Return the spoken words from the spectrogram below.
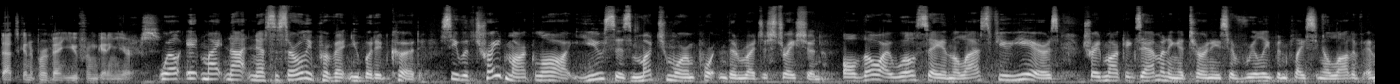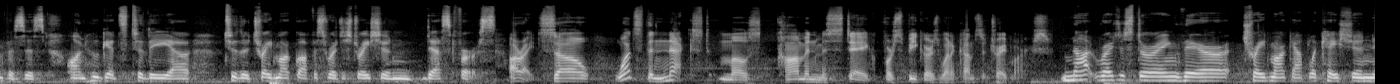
that's going to prevent you from getting yours. Well, it might not necessarily prevent you, but it could. See, with trademark law, use is much more important than registration. Although I will say in the last few years, trademark examining attorneys have really been placing a lot of emphasis on who gets to the uh, to the trademark office registration desk first. All right. So, what's the next most common mistake for speakers when it comes to trademarks? Not registering their trademark application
